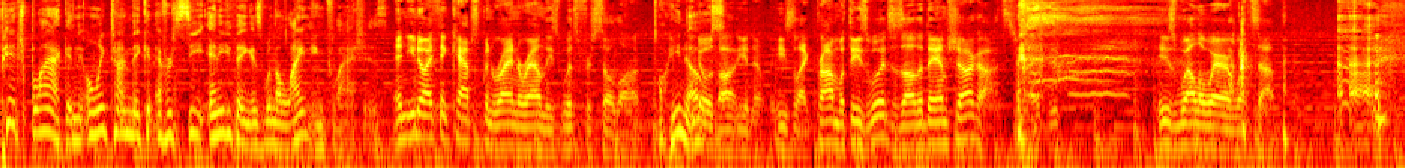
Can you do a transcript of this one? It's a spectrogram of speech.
pitch black, and the only time they can ever see anything is when the lightning flashes. And you know, I think Cap's been riding around these woods for so long. Oh, he knows. He knows all, you know, he's like, problem with these woods is all the damn shoggoths. right? he's well aware of what's up.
